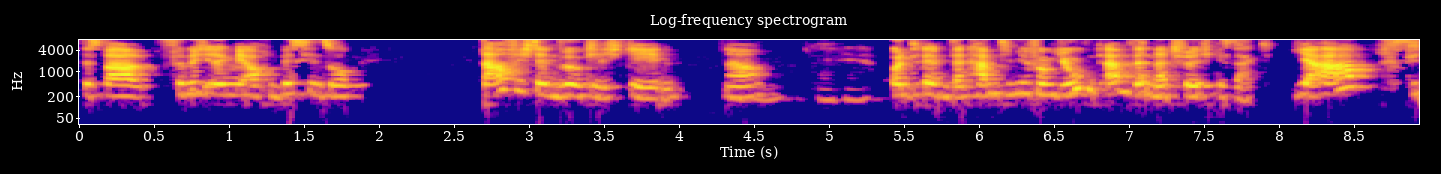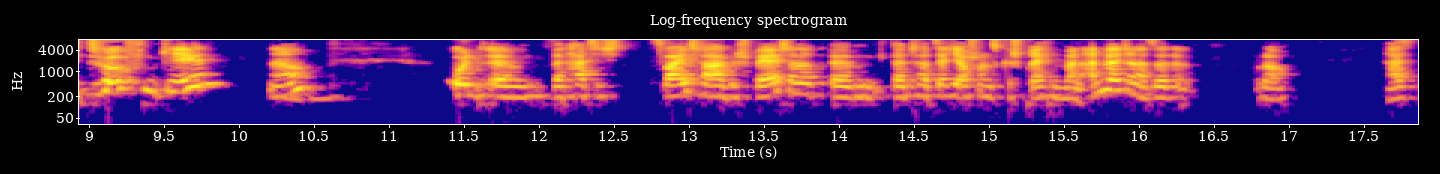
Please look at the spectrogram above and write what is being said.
das war für mich irgendwie auch ein bisschen so, darf ich denn wirklich gehen? Ja? Und ähm, dann haben die mir vom Jugendamt dann natürlich gesagt, ja, sie dürfen gehen. Mhm. Und ähm, dann hatte ich zwei Tage später ähm, dann tatsächlich auch schon das Gespräch mit meinen Anwälten, also oder heißt,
